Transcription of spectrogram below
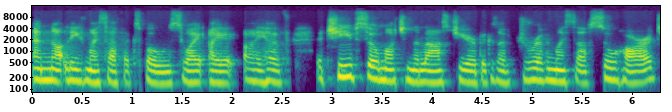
and not leave myself exposed. So I, I, I have achieved so much in the last year because I've driven myself so hard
